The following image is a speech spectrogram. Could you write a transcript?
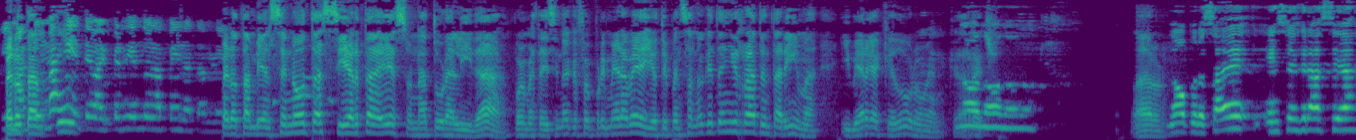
Y Pero más con tam- más gente va a ir perdiendo la pena también. Pero también se nota cierta eso, naturalidad. Porque me está diciendo que fue primera vez. Yo estoy pensando que tenéis rato en tarima. Y verga, qué duro, man. Qué No, no, no, no. Claro. No, pero sabes, eso es gracias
